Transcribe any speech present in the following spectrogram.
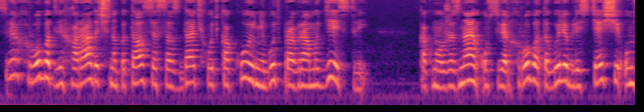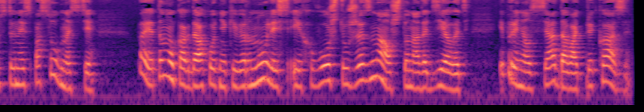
Сверхробот лихорадочно пытался создать хоть какую-нибудь программу действий. Как мы уже знаем, у сверхробота были блестящие умственные способности, поэтому, когда охотники вернулись, их вождь уже знал, что надо делать, и принялся давать приказы.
